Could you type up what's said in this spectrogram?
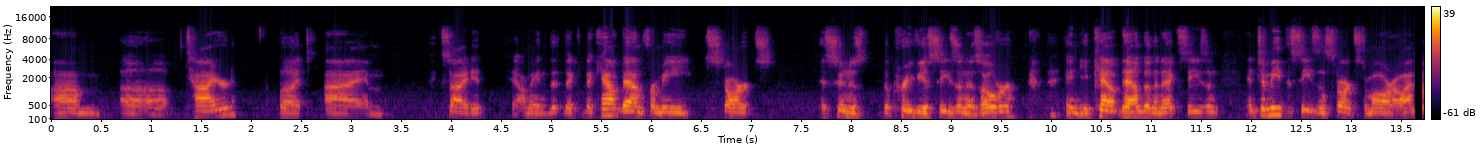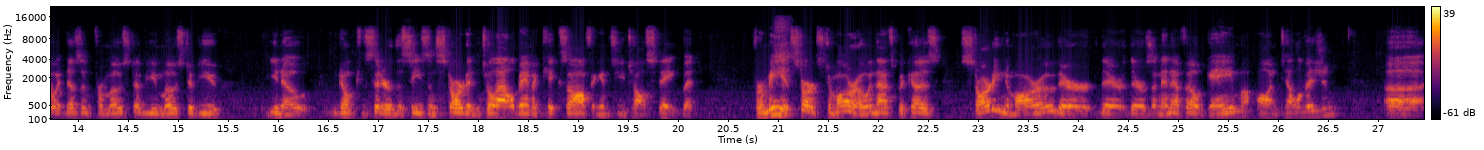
I'm uh, tired, but I'm excited. I mean, the, the, the, countdown for me starts as soon as the previous season is over, and you count down to the next season. And to me, the season starts tomorrow. I know it doesn't for most of you. Most of you, you know, don't consider the season started until Alabama kicks off against Utah State. But for me, it starts tomorrow, and that's because starting tomorrow, there there there's an NFL game on television. Uh,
